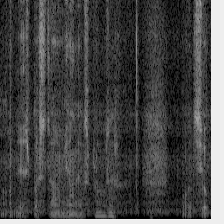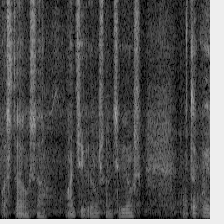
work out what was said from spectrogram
Вот здесь поставим Яндекс браузер. Вот все поставился. Антивирус, антивирус. Вот такой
